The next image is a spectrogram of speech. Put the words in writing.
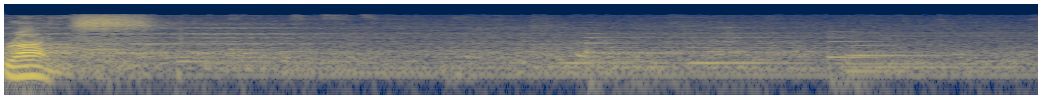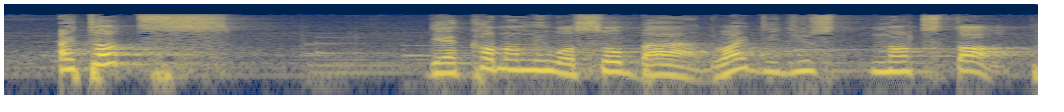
rice? I thought the economy was so bad. Why did you not stop?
